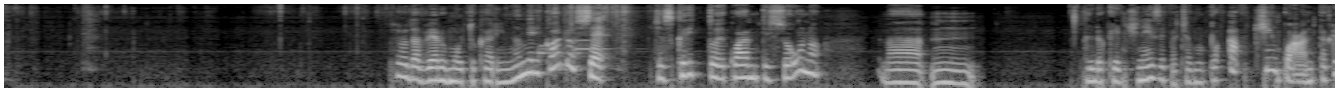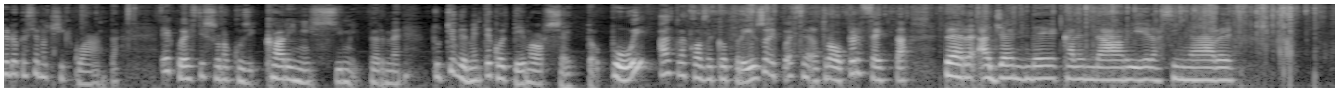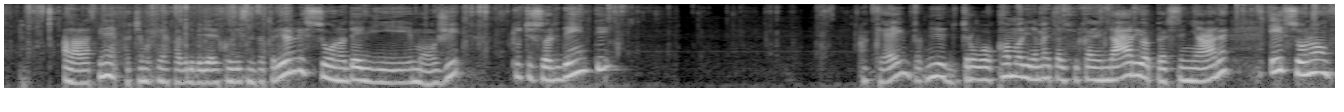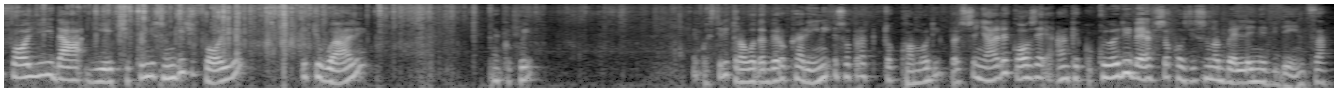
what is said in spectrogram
Sono davvero molto carini non mi ricordo se c'è scritto quanti sono ma mm, credo che in cinese facciamo un po' ah 50 credo che siano 50 e questi sono così carinissimi per me. Tutti ovviamente col tema orsetto. Poi altra cosa che ho preso e questa la trovo perfetta per agende calendari da segnare allora alla fine facciamo prima farveli vedere così senza aprirli sono degli emoji tutti sorridenti. Ok li trovo comodi da mettere sul calendario per segnare. E sono fogli da 10 quindi sono 10 fogli tutti uguali. Ecco qui. E questi li trovo davvero carini e soprattutto comodi per segnare le cose anche con colore diverso così sono belle in evidenza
